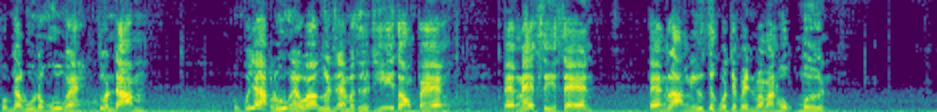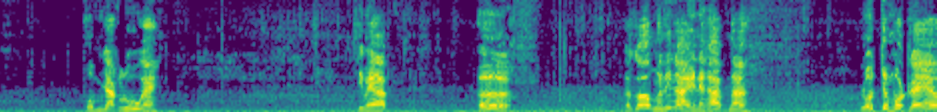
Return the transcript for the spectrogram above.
ผมอยากรู้นกคู่ไง ส่วนดำผมก็อยากรู้ไงว่าเงินที่ไหนมาซื้อที่สองแปลง แปลงแรกสี่แสนแปลงหลังนี่รู้สึกว่าจะเป็นประมาณหกหมื่นผมอยากรู้ไงจริงไหมครับ เออ แล้วก็เงินที่ไหนนะครับนะ รถจะหมดแล้ว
